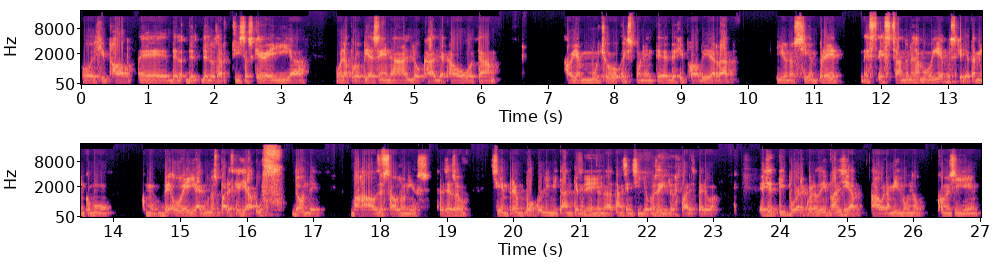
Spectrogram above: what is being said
o el hip hop eh, de, los artistas que veía o la propia escena local de acá Bogotá. Había mucho exponente de hip hop y de rap y uno siempre estando en esa movida pues quería también como, como o veía algunos pares que decía, uff, ¿dónde? Bajados de Estados Unidos. Entonces eso siempre un poco limitante, ¿me entiendes? No era tan sencillo conseguir los pares, pero ese tipo de recuerdos de infancia, ahora mismo uno consigue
